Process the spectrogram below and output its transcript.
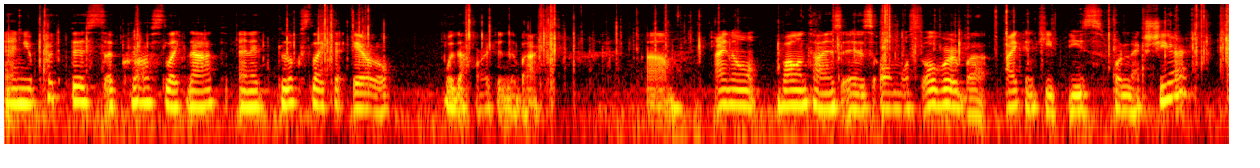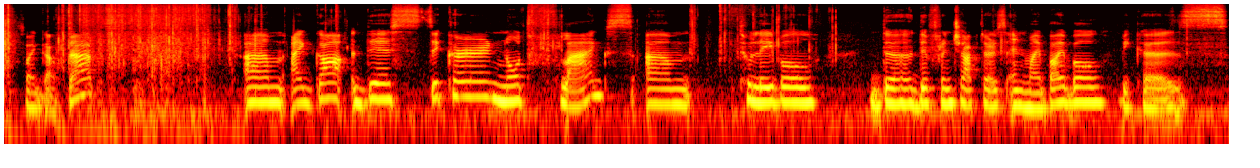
and you put this across like that and it looks like an arrow with a heart in the back um, I know Valentine's is almost over, but I can keep these for next year. So I got that. Um, I got this sticker note flags um, to label the different chapters in my Bible because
